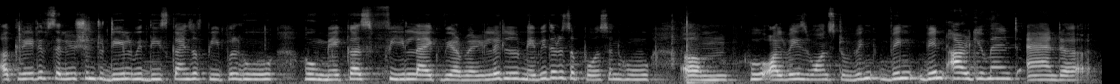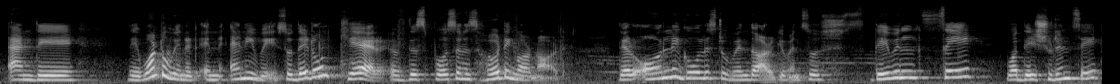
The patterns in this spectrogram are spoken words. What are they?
a creative solution to deal with these kinds of people who who make us feel like we are very little. Maybe there is a person who um, who always wants to win win, win argument and uh, and they they want to win it in any way. So they don't care if this person is hurting or not. Their only goal is to win the argument. So they will say what they shouldn't say.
